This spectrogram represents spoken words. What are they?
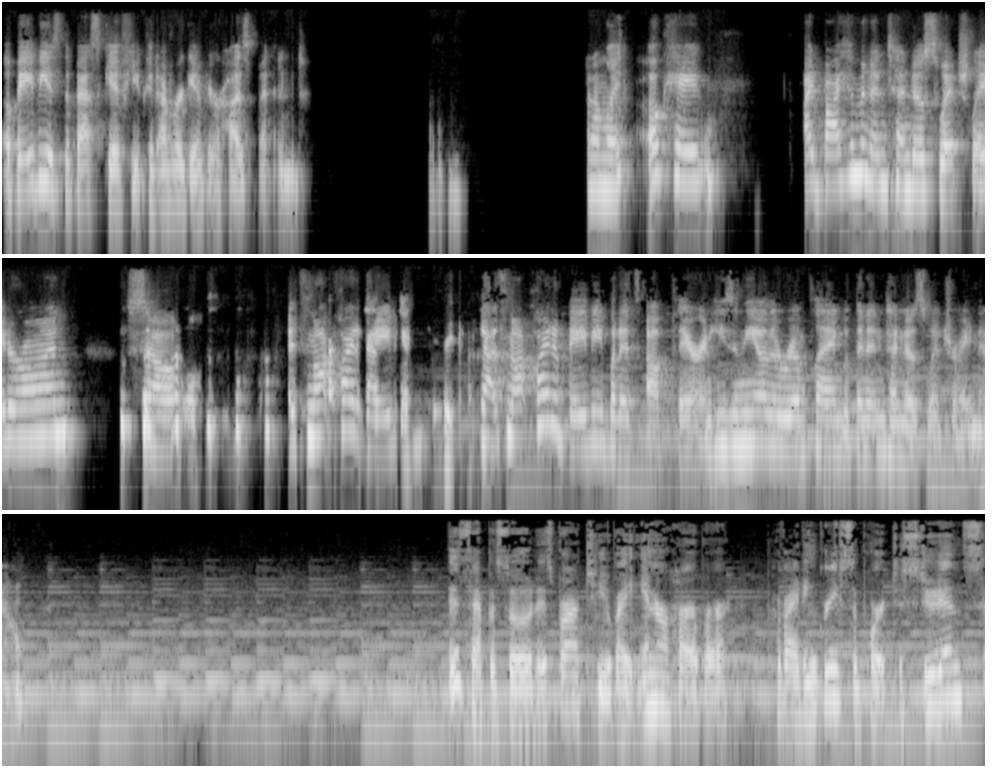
A baby is the best gift you could ever give your husband. And I'm like, okay, I'd buy him a Nintendo Switch later on. So it's not quite a baby. Yeah, it's not quite a baby, but it's up there. And he's in the other room playing with the Nintendo Switch right now. This episode is brought to you by Inner Harbor, providing grief support to students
